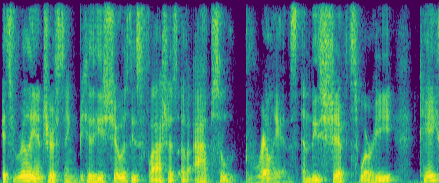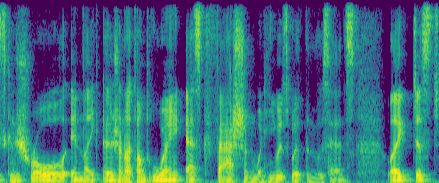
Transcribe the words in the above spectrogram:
it's really interesting because he shows these flashes of absolute brilliance and these shifts where he takes control in like a Jonathan Drouin esque fashion when he was with the Mooseheads. Like just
